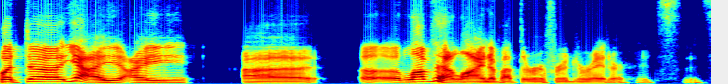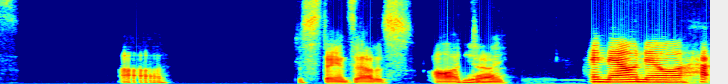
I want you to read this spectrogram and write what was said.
but uh, yeah, I I uh, uh, love that line about the refrigerator. It's it's uh, just stands out as odd Yeah. to me. I now know how,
